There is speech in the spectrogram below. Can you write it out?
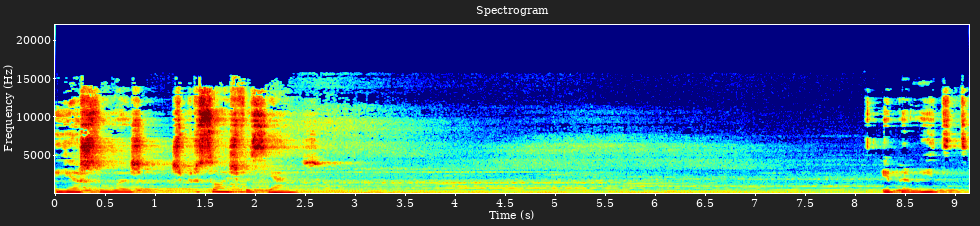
e às suas expressões faciais. E permite-te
